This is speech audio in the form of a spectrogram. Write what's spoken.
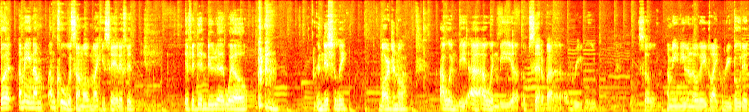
But I mean, I'm I'm cool with some of them. Like you said, if it if it didn't do that well initially, marginal, Yeah. I wouldn't be I, I wouldn't be uh, upset about a, reboot. So I mean, even though they've like rebooted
